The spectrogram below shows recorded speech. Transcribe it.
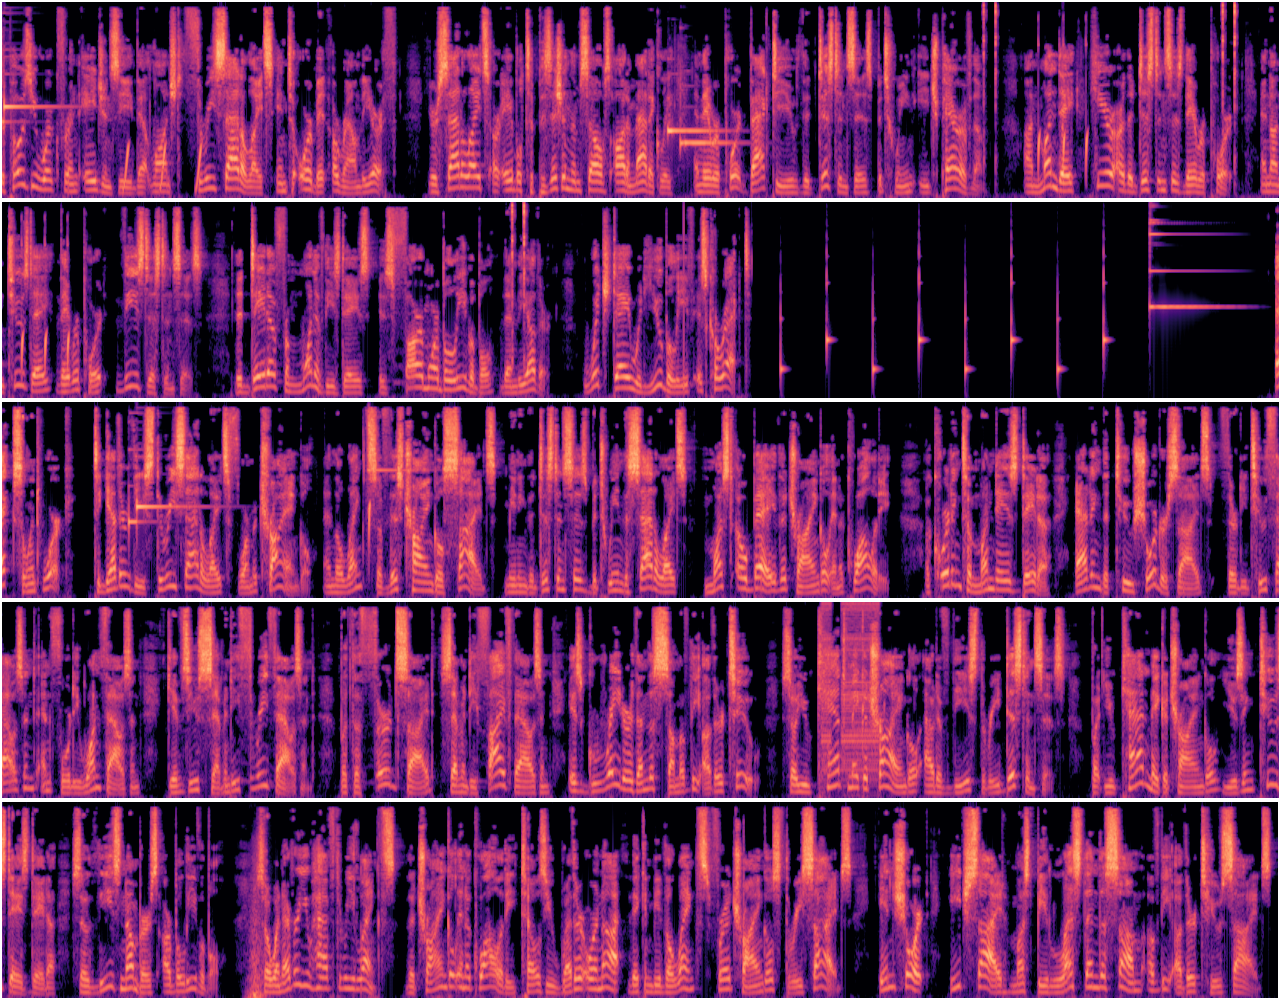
Suppose you work for an agency that launched three satellites into orbit around the Earth. Your satellites are able to position themselves automatically, and they report back to you the distances between each pair of them. On Monday, here are the distances they report, and on Tuesday, they report these distances. The data from one of these days is far more believable than the other. Which day would you believe is correct? Excellent work! Together, these three satellites form a triangle, and the lengths of this triangle's sides, meaning the distances between the satellites, must obey the triangle inequality. According to Monday's data, adding the two shorter sides, 32,000 and 41,000, gives you 73,000, but the third side, 75,000, is greater than the sum of the other two, so you can't make a triangle out of these three distances. But you can make a triangle using Tuesday's data, so these numbers are believable. So whenever you have three lengths, the triangle inequality tells you whether or not they can be the lengths for a triangle's three sides. In short, each side must be less than the sum of the other two sides.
